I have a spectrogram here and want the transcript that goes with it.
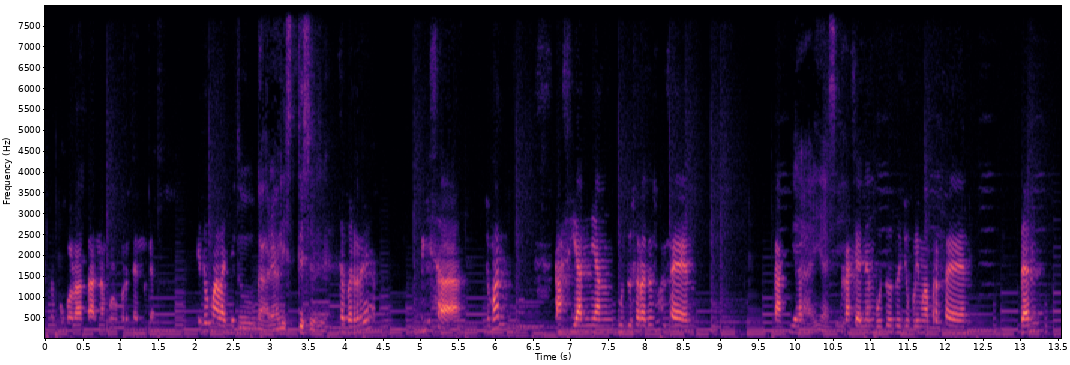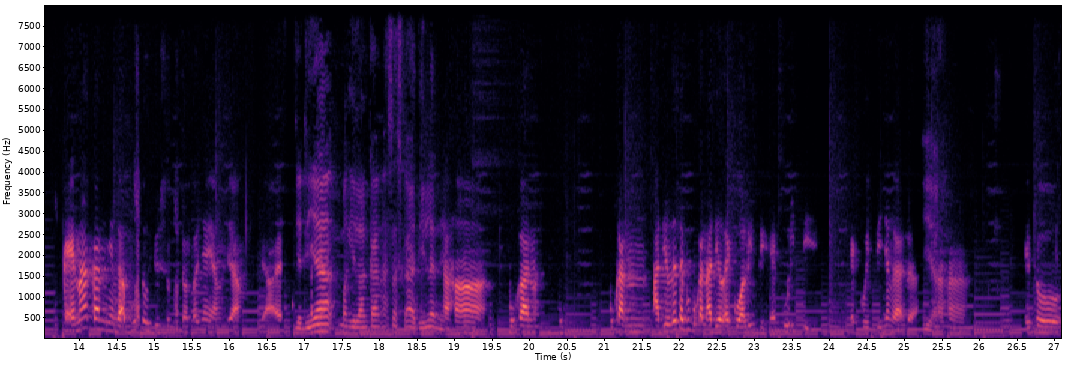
atau pukul rata 60% enggak itu malah jadi Itu nggak realistis ya. Ya. sebenarnya bisa cuman kasihan yang butuh 100% kasihan Ya iya sih. kasihan yang butuh 75% dan keenakan yang nggak butuh justru contohnya yang yang ya Jadinya menghilangkan asas keadilan ya. aha, bukan bukan adilnya tapi bukan adil equality equity equity-nya nggak ada Iya. Aha. itu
